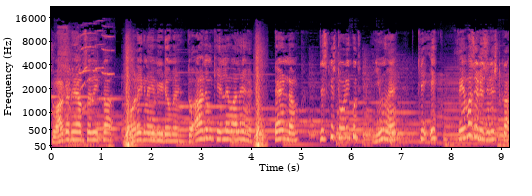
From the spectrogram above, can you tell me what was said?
स्वागत है आप सभी का और एक नई वीडियो में। तो आज हम खेलने वाले हैं टैंडम जिसकी स्टोरी कुछ यूँ है कि एक फ़ेमस इल्यूजनिस्ट का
